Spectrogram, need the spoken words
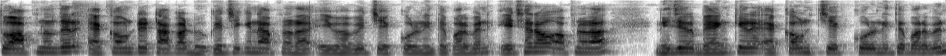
তো আপনাদের অ্যাকাউন্টে টাকা ঢুকেছে কিনা আপনারা এইভাবে চেক করে নিতে পারবেন। এছাড়াও আপনারা নিজের ব্যাংকের অ্যাকাউন্ট চেক করে নিতে পারবেন,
